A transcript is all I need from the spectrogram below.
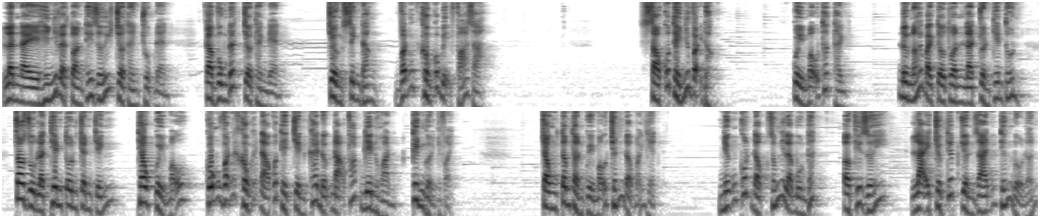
Lần này hình như là toàn thế giới trở thành chụp đèn, Cả vùng đất trở thành đèn. Trường sinh đăng vẫn không có bị phá ra. Sao có thể như vậy được? Quỷ mẫu thất thành. Đừng nói Bạch Tiểu Thuần là chuẩn thiên tôn, Cho dù là thiên tôn chân chính, Theo quỷ mẫu cũng vẫn không cách nào có thể triển khai được đạo pháp liên hoàn Kinh người như vậy. Trong tâm thần quỷ mẫu chấn động mãnh liệt, Những cốt độc giống như là bùn đất ở phía dưới lại trực tiếp truyền ra những tiếng nổ lớn.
